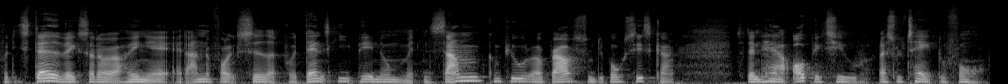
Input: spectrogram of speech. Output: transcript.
Fordi stadigvæk så er der jo afhængig af, at andre folk sidder på et dansk IP-nummer med den samme computer og browser, som de brugte sidste gang. Så den her objektive resultat, du får,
